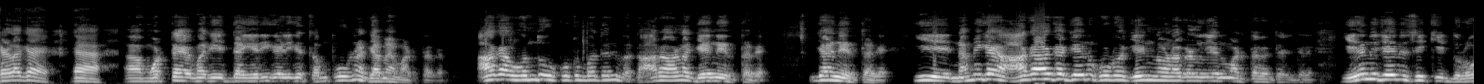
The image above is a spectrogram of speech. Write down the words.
ಕೆಳಗೆ ಮೊಟ್ಟೆ ಮರಿ ಇದ್ದ ಎರಿಗಳಿಗೆ ಸಂಪೂರ್ಣ ಜಮೆ ಮಾಡ್ತವೆ. ಆಗ ಒಂದು ಕುಟುಂಬದಲ್ಲಿ ಧಾರಾಳ ಜೇನು ಇರ್ತದೆ ಜೇನು ಇರ್ತದೆ ಈ ನಮಗೆ ಆಗಾಗ ಜೇನು ಕೊಡುವ ಜೇನು ನೊಣಗಳು ಏನು ಮಾಡ್ತವೆ ಅಂತ ಹೇಳಿದರೆ, ಏನು ಜೇನು ಸಿಕ್ಕಿದ್ರು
